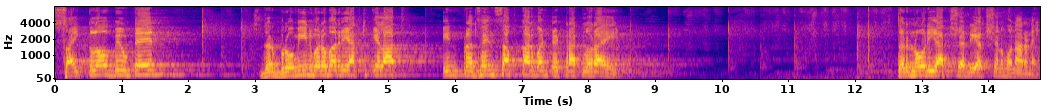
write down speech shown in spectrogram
साइक्लोब्यूटेन जर ब्रोमीन बरोबर रिएक्ट केलात in presence of carbon tetrachloride तर नो रिॲक्शन रिॲक्शन होणार नाही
